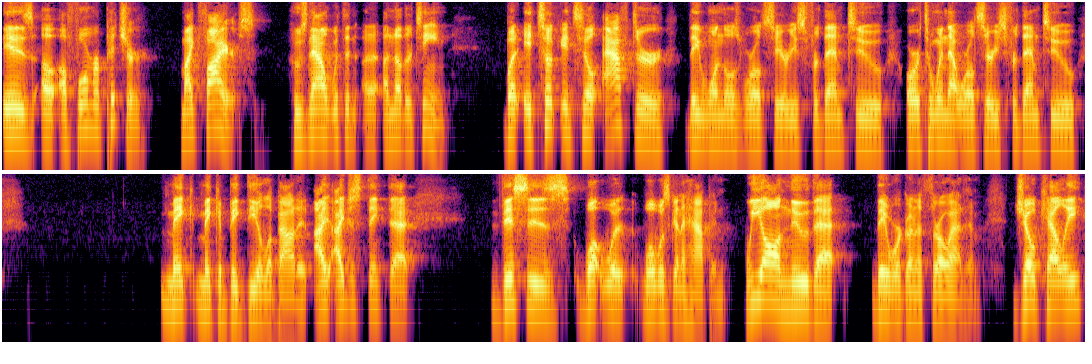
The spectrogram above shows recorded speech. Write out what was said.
is a, a former pitcher, Mike Fiers, who's now with an, a, another team. But it took until after they won those World Series for them to, or to win that World Series for them to make make a big deal about it. I, I just think that this is what was what was going to happen. We all knew that they were going to throw at him. Joe Kelly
